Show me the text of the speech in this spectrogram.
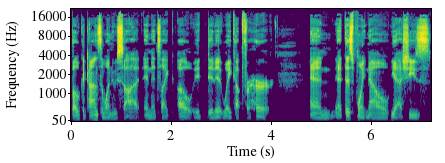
Bo Katan's the one who saw it, and it's like, oh, it did it wake up for her? And at this point now, yeah, she's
